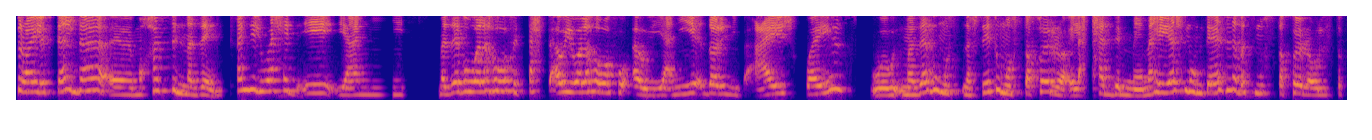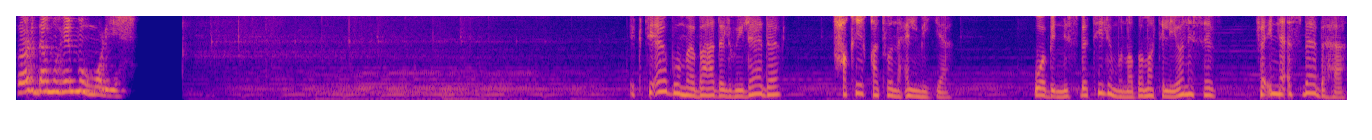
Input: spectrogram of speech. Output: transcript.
ترايلبتال ده محسن مزاج. خلي الواحد إيه يعني مزاجه ولا هو في التحت قوي ولا هو فوق قوي. يعني يقدر يبقى عايش كويس ومزاجه. نفسيته مستقرة إلى حد ما. ما هياش ممتازة بس مستقرة والاستقرار ده مهم ومريح. اكتئاب ما بعد الولادة حقيقة علمية. وبالنسبة لمنظمة اليونيسيف فإن أسبابها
